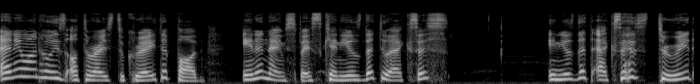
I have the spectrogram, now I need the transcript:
anyone who is authorized to create a pod in a namespace can use that to access and use that access to read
